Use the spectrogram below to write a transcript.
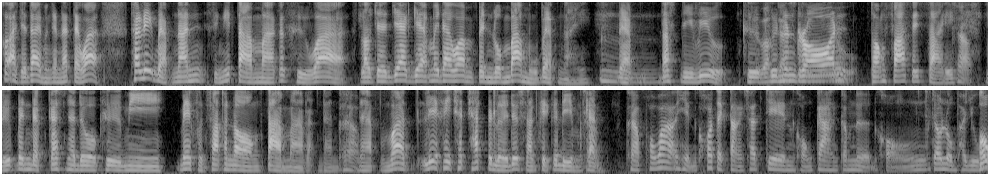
ก็อาจจะได้เหมือนกันนะแต่ว่าถ้าเรียกแบบนั้นสิ่งที่ตามมาก็คือว่าเราจะแยกแยะไม่ได้ว่ามันเป็นลมบ้าหมูแบบไหนอืมแบบ Dust Devil คือหรือว่าพื้นนั้น Dust ร้อน Devil ท้องฟ้าใสครับๆหรือเป็นแบบกัสนาโดคือมีเมฆฝนฟ้าขนองตามมาแบบนั้นครับนะครับผมว่าเรียกให้ชัดๆไปเลยด้วยภาษาอังกฤษก็ดีเหมือนกันครับเพราะว่าเห็นข้อแตกต่างชัดเจนของการกำเนิดของเจ้าลมพายุโอ้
